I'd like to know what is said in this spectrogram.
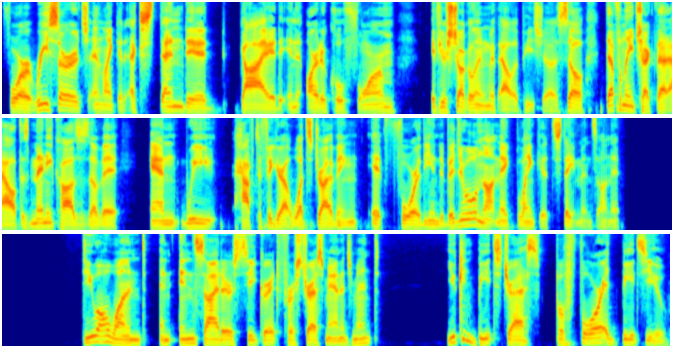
for research and like an extended guide in article form if you're struggling with alopecia. So definitely check that out. There's many causes of it and we have to figure out what's driving it for the individual, not make blanket statements on it. Do you all want an insider's secret for stress management? You can beat stress before it beats you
